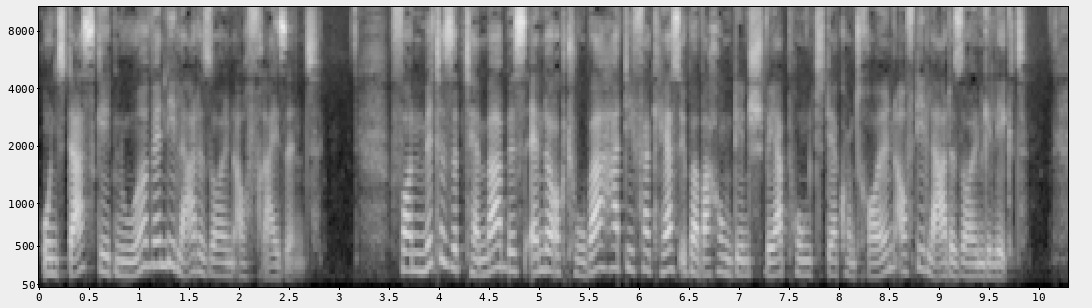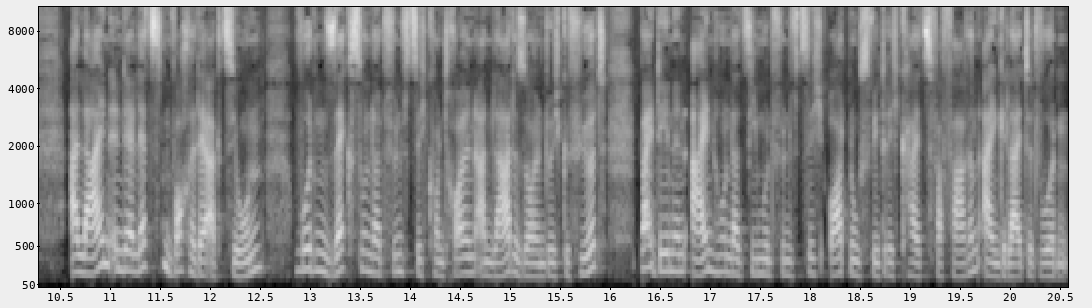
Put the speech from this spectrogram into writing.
Und das geht nur, wenn die Ladesäulen auch frei sind. Von Mitte September bis Ende Oktober hat die Verkehrsüberwachung den Schwerpunkt der Kontrollen auf die Ladesäulen gelegt. Allein in der letzten Woche der Aktion wurden 650 Kontrollen an Ladesäulen durchgeführt, bei denen 157 Ordnungswidrigkeitsverfahren eingeleitet wurden.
